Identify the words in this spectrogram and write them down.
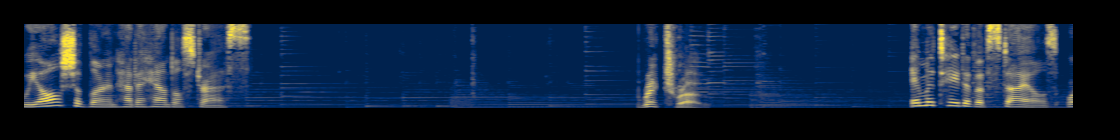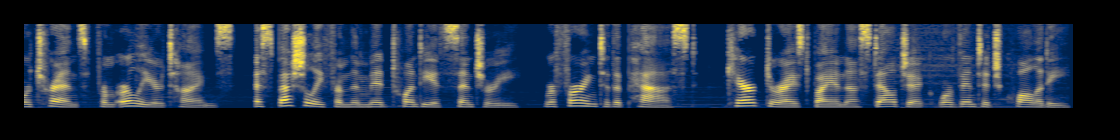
We all should learn how to handle stress. Retro. Imitative of styles or trends from earlier times, especially from the mid 20th century, referring to the past, characterized by a nostalgic or vintage quality.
